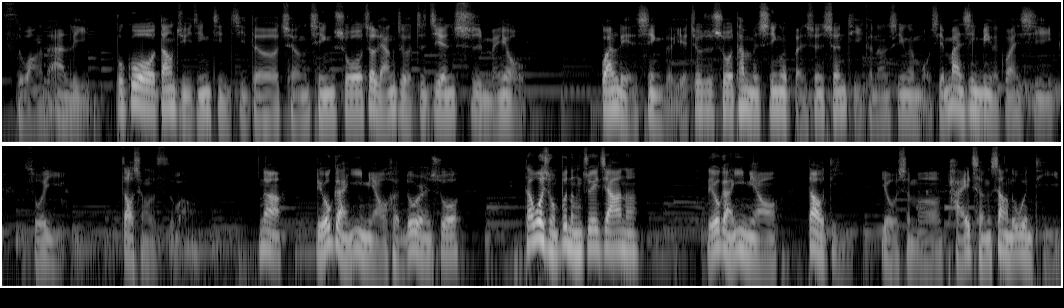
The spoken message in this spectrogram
死亡的案例。不过当局已经紧急的澄清说，这两者之间是没有关联性的，也就是说，他们是因为本身身体可能是因为某些慢性病的关系，所以造成了死亡。那流感疫苗，很多人说，但为什么不能追加呢？流感疫苗到底有什么排程上的问题？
